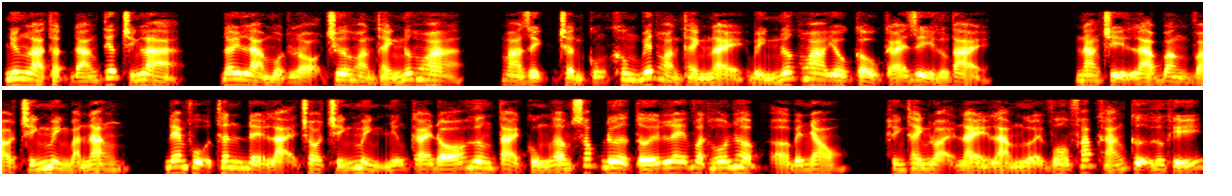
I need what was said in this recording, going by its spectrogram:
nhưng là thật đáng tiếc chính là, đây là một lọ chưa hoàn thành nước hoa, mà dịch trần cũng không biết hoàn thành này bình nước hoa yêu cầu cái gì hương tài. Nàng chỉ là bằng vào chính mình bản năng, đem phụ thân để lại cho chính mình những cái đó hương tài cùng âm sóc đưa tới lễ vật hỗn hợp ở bên nhau, hình thành loại này làm người vô pháp kháng cự hương khí.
